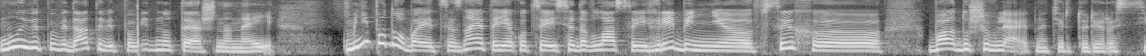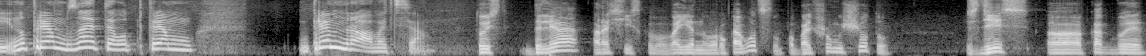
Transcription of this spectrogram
Ну і відповідати відповідно теж на неї. Мені подобається, знаєте, як оцей сідовласий гребінь е, всіх е, воодушевляє на території Росії. Ну, прям, знаєте, от прям, прям нравиться. То есть для российского военного руководства, по большому счету, здесь э, как бы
